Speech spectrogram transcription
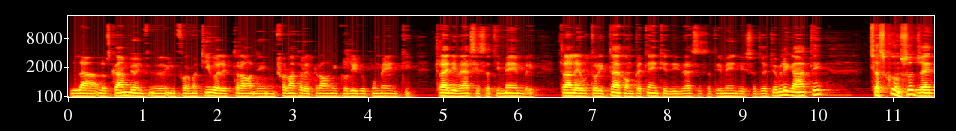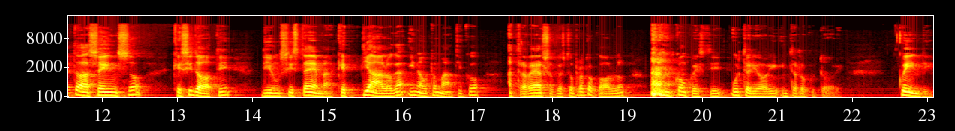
la, lo scambio informativo in formato elettronico dei documenti tra i diversi Stati membri, tra le autorità competenti dei diversi Stati membri e i soggetti obbligati, ciascun soggetto ha senso che si doti di un sistema che dialoga in automatico attraverso questo protocollo con questi ulteriori interlocutori. Quindi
